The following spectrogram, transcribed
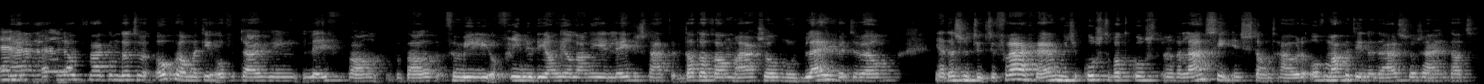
En Ja, en ook vaak omdat we ook wel met die overtuiging leven van bepaalde familie of vrienden die al heel lang in je leven staat, dat dat dan maar zo moet blijven. Terwijl, ja, dat is natuurlijk de vraag, hè? Moet je kosten wat kost een relatie in stand houden? Of mag het inderdaad zo zijn dat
